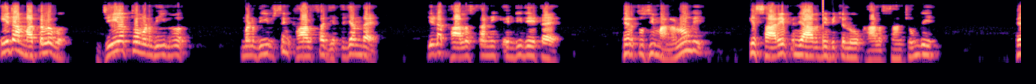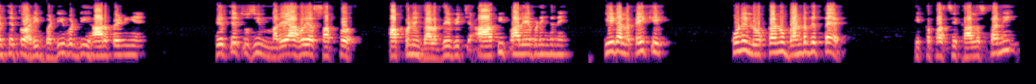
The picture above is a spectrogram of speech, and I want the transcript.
ਇਹਦਾ ਮਤਲਬ ਜੇ ਉੱਥੋਂ ਮਨਦੀਪ ਮਨਦੀਪ ਸਿੰਘ ਖਾਲਸਾ ਜਿੱਤ ਜਾਂਦਾ ਹੈ, ਜਿਹੜਾ ਖਾਲਿਸਤਾਨੀ ਕੈਂਡੀਡੇਟ ਹੈ, ਫਿਰ ਤੁਸੀਂ ਮੰਨ ਲਓਗੇ ਕਿ ਸਾਰੇ ਪੰਜਾਬ ਦੇ ਵਿੱਚ ਲੋਕ ਖਾਲਿਸਤਾਨ ਚਾਹੁੰਦੇ ਆ ਫਿਰ ਤੇ ਤੁਹਾਡੀ ਵੱਡੀ ਵੱਡੀ ਹਾਰ ਪੈਣੀ ਹੈ। ਫਿਰ ਤੇ ਤੁਸੀਂ ਮਰਿਆ ਹੋਇਆ ਸੱਪ ਆਪਣੇ ਗਲ ਦੇ ਵਿੱਚ ਆਪ ਹੀ ਪਾ ਲਿਆ ਬੜਿੰਗ ਨੇ। ਇਹ ਗੱਲ ਕਹਿ ਕੇ ਉਹਨੇ ਲੋਕਾਂ ਨੂੰ ਵੰਡ ਦਿੱਤਾ ਹੈ। ਇੱਕ ਪਾਸੇ ਖਾਲਿਸਤਾਨੀ,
